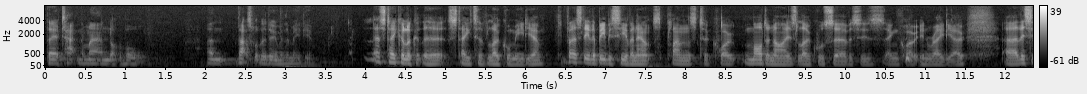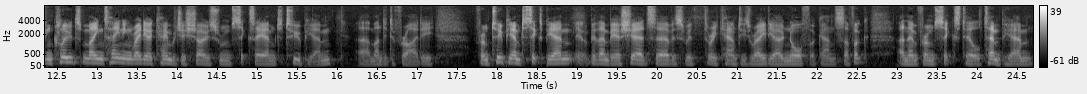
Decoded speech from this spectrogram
they attack the man, not the ball. And that's what they're doing with the media. Let's take a look at the state of local media. Firstly, the BBC have announced plans to, quote, modernise local services, end quote, in radio. Uh, this includes maintaining Radio Cambridge's shows from 6am to 2pm, uh, Monday to Friday. From 2pm to 6pm, it would then be a shared service with Three Counties Radio, Norfolk and Suffolk. And then from 6 till 10pm,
